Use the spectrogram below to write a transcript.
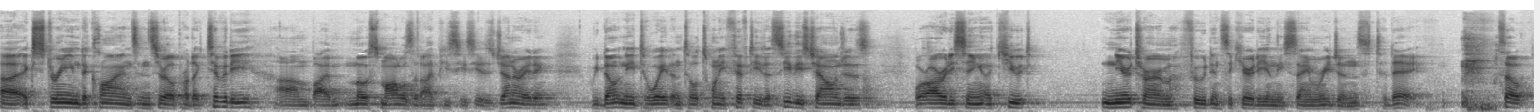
uh, extreme declines in cereal productivity um, by most models that IPCC is generating. We don't need to wait until 2050 to see these challenges. We're already seeing acute near-term food insecurity in these same regions today. so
